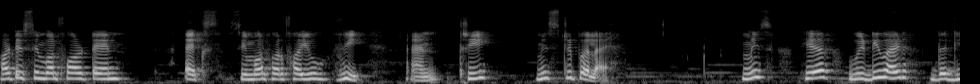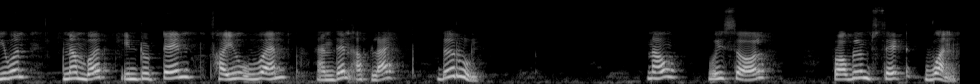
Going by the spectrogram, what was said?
what is symbol for 10 x. Symbol for 5 v. And 3 means triple i. Means here we divide the given number into 10 5 1 and then apply the rule now we solve problem set 1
